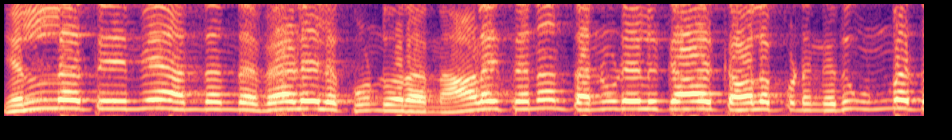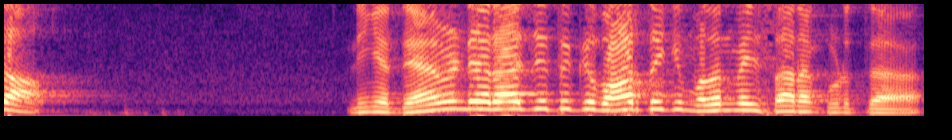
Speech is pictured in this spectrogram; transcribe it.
எல்லாத்தையுமே அந்தந்த வேலையில கொண்டு வர்றாரு. நாளை தினம் தன்னுடையலுக்காக கவலைப்படுங்கிறது உண்மைதான். நீங்க தேவண்டிய ராஜ்யத்துக்கு வார்த்தைக்கு முதன்மை சாரம் கொடுத்தா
